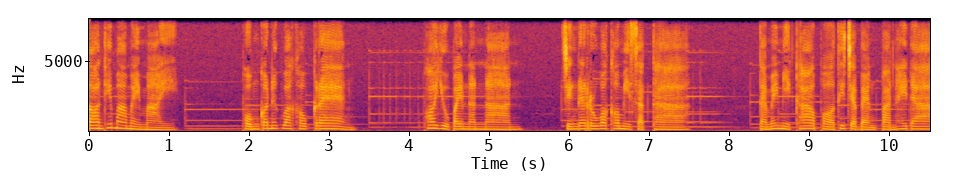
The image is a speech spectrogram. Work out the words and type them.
ตอนที่มาใหม่ๆ ผมก็นึกว่าเขาแกล้ง พออยู่ไปนานๆ จึงได้รู้ว่าเขามีศรัทธา แต่ไม่มีข้าวพอที่จะแบ่งปันให้ได้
